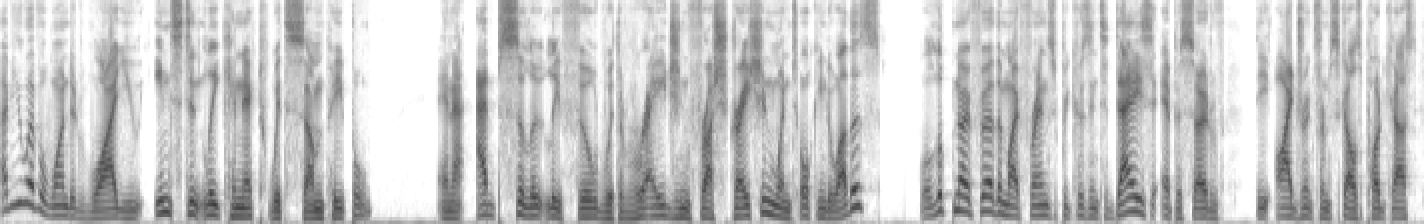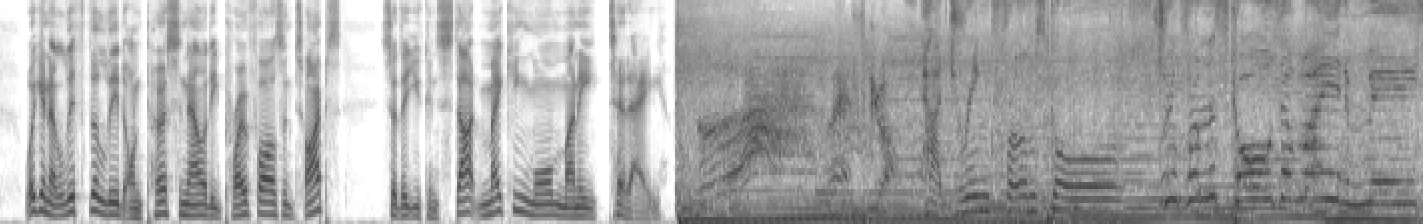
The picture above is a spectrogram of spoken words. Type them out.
Have you ever wondered why you instantly connect with some people and are absolutely filled with rage and frustration when talking to others? Well, look no further, my friends, because in today's episode of the I Drink from Skulls podcast, we're going to lift the lid on personality profiles and types so that you can start making more money today. Let's go. I drink from skulls, drink from the skulls of my enemies.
